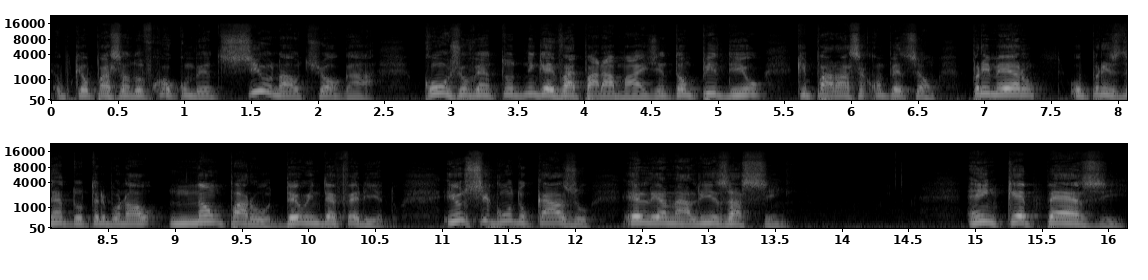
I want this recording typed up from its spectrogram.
Porque o Paysandu ficou com medo. Se o Náutico jogar com o Juventude, ninguém vai parar mais. Então pediu que parasse a competição. Primeiro, o presidente do tribunal não parou, deu indeferido. E o segundo caso, ele analisa assim: em que pese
